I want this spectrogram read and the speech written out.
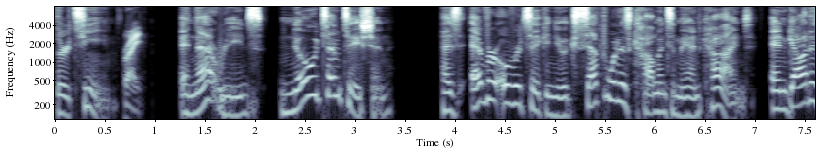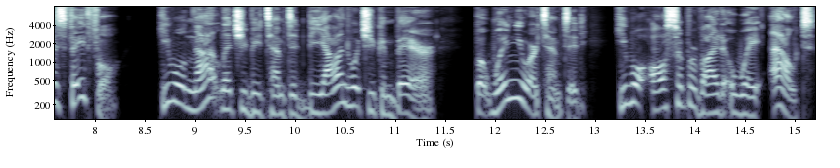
13. Right. And that reads No temptation has ever overtaken you except what is common to mankind. And God is faithful. He will not let you be tempted beyond what you can bear. But when you are tempted, He will also provide a way out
